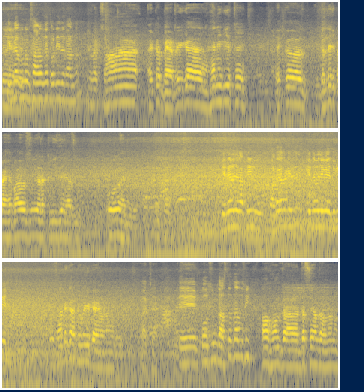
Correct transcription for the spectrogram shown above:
ਤੇ- ਕਿੰਨਾ ਕੁ ਨੁਕਸਾਨ ਹੋ ਗਿਆ ਤੁਹਾਡੀ ਦੁਕਾਨ ਦਾ? ਨੁਕਸਾਨ ਇੱਕ ਬੈਟਰੀ ਦਾ ਹੈ ਨਹੀਂ ਜੀ ਇੱਥੇ। ਇੱਕ ਗੱਲੇ 'ਚ ਪੈਸੇ ਪਾਏ ਸੀ ਰੱਖੀ ਦੇ ਅਸੀਂ ਉਹ ਹੈ ਨਹੀਂ। ਅੱਛਾ। ਕਿੰਨੇ ਵਜੇ ਰਾਤੀ ਬੰਦ ਕਰ ਗਏ ਸੀ? ਕਿੰਨੇ ਵਜੇ ਗਏ ਸੀਗੇ? ਉਹ 8:30 ਵਜੇ ਗਏ ਹੋਣਾ ਜੀ। ਅੱਛਾ। ਤੇ ਪੁਲਿਸ ਨੂੰ ਦੱਸ ਦਿੱਤਾ ਤੁਸੀਂ? ਆ ਹੁਣ ਦਾ- ਦੱਸਿਆ ਹੁੰਦਾ ਉਹਨਾਂ ਨੂੰ।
